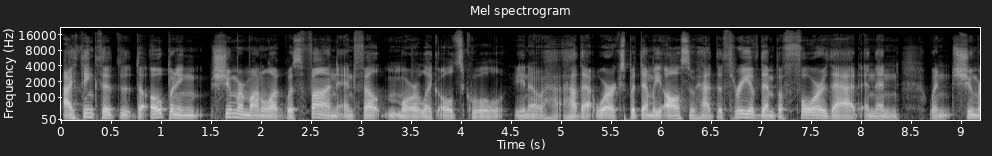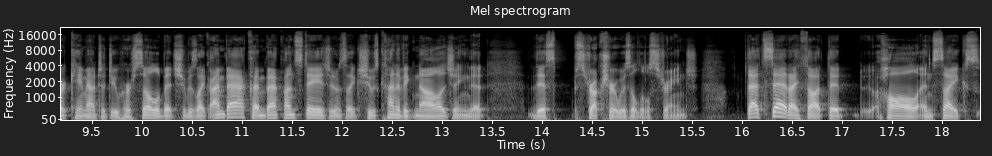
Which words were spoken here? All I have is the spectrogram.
I think that the, the opening Schumer monologue was fun and felt more like old school, you know, how, how that works. But then we also had the three of them before that. And then when Schumer came out to do her solo bit, she was like, I'm back, I'm back on stage. And it was like she was kind of acknowledging that this structure was a little strange. That said, I thought that Hall and Sykes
